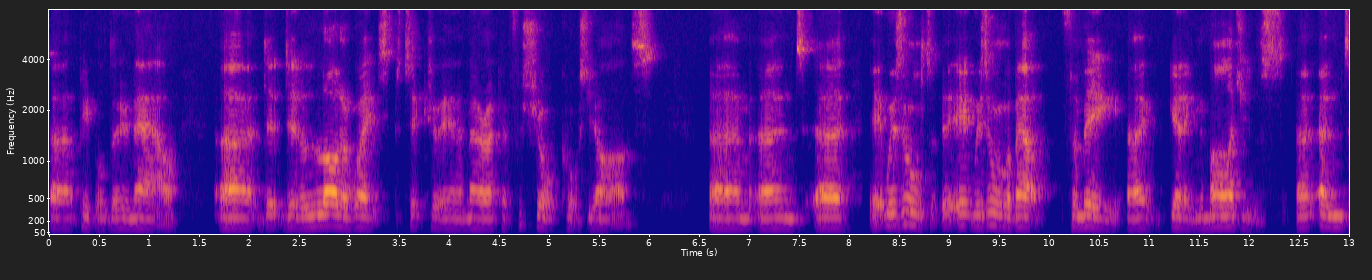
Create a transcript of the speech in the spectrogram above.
uh, people do now. Uh, did, did, a lot of weights, particularly in America, for short course yards, um, and uh, it was all it was all about for me uh, getting the margins and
